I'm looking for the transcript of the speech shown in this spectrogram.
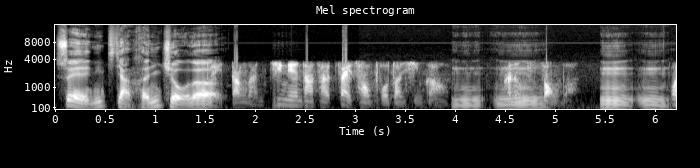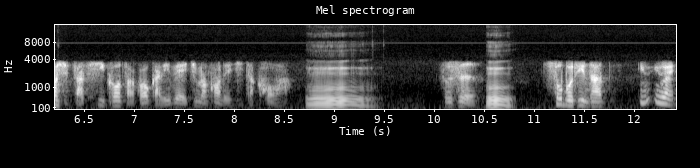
所以你讲很久了。对，当然，今天它才再创破断新高，嗯嗯，还能送不？嗯嗯，我是十四块十块给你买，今晚看到几十块啊？嗯，是不是？嗯，说不定它，因因为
